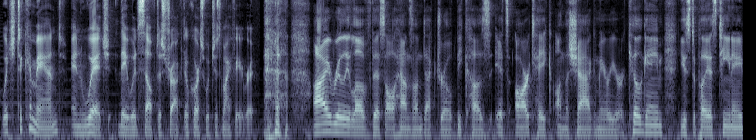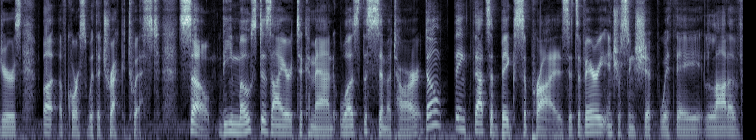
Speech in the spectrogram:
which to command, and which they would self destruct, of course, which is my favorite. I really love this all hands on deck drill because it's our take on the Shag, Marry, or Kill game used to play as teenagers, but of course with a Trek twist. So, the most desired to command was the Scimitar. Don't think that's a big surprise. It's a very interesting ship with a lot of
